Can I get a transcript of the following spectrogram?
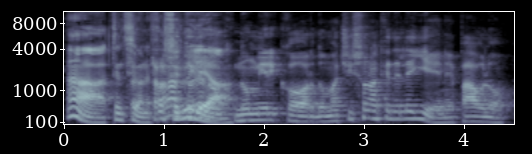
Ah, attenzione, Tra forse lui le ha. non, non mi ricordo, ma ci sono anche delle iene, Paolo.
